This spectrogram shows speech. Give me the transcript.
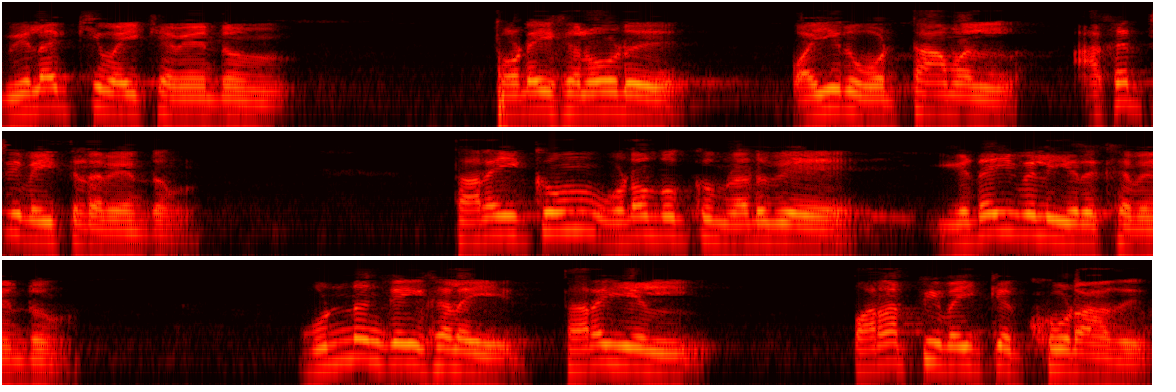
விலக்கி வைக்க வேண்டும். தொடைகளோடு வயிறு ஒட்டாமல் அகற்றி வைத்திட வேண்டும். தரைக்கும் உடம்புக்கும் நடுவே இடைவெளி இருக்க வேண்டும். முன்னங்கைகளை தரையில் பரப்பி வைக்க கூடாது.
